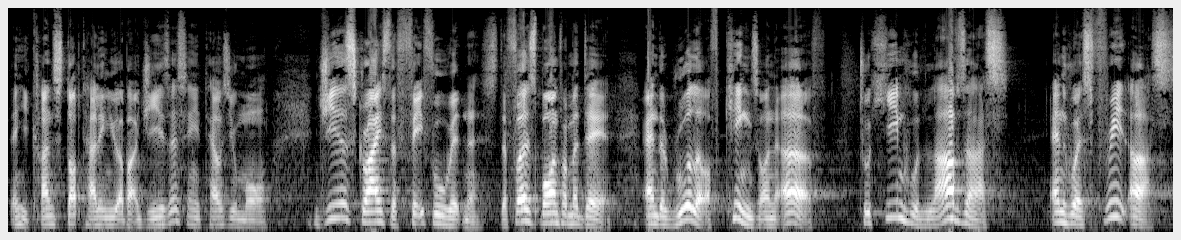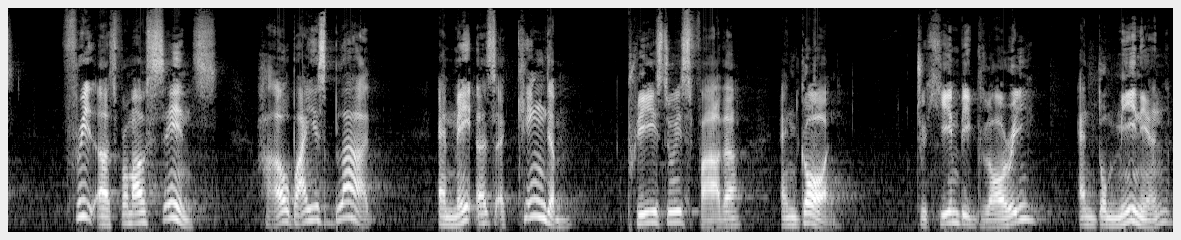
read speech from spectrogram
then he can't stop telling you about Jesus, and he tells you more. Jesus Christ, the faithful witness, the firstborn from the dead, and the ruler of kings on earth, to him who loves us and who has freed us, freed us from our sins. How? By his blood, and made us a kingdom priest to his Father and God. To him be glory and dominion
